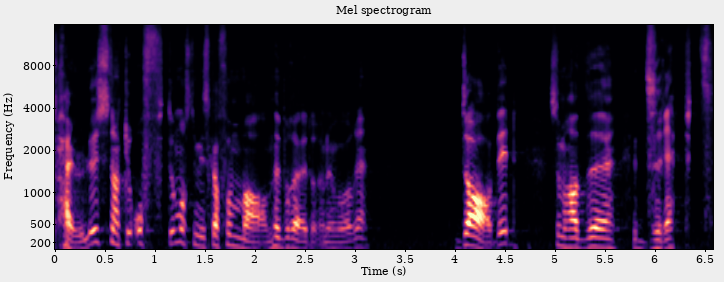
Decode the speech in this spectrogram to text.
Paulus snakker ofte om hvordan vi skal formane brødrene våre. David, som hadde drept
